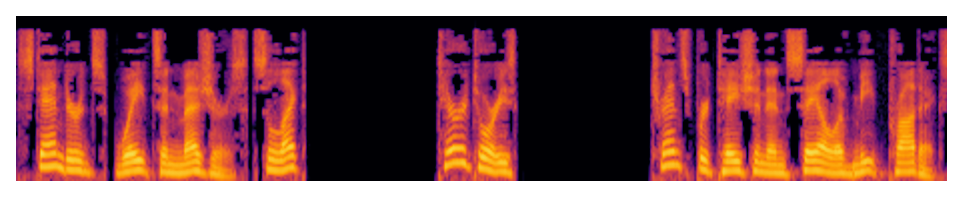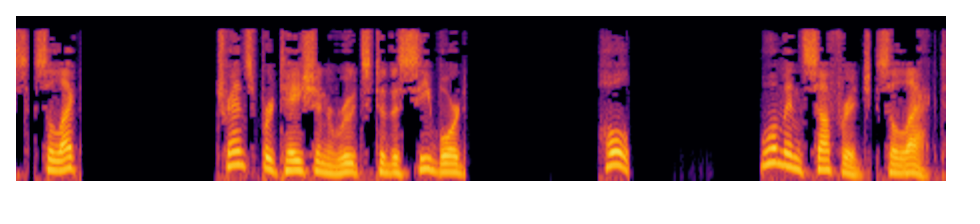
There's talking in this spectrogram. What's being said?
Standards, weights and measures select Territories Transportation and sale of meat products select Transportation routes to the seaboard Whole Woman suffrage select.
